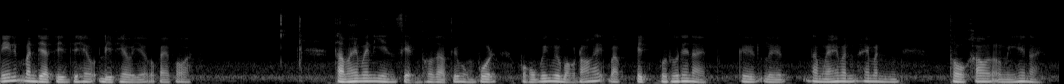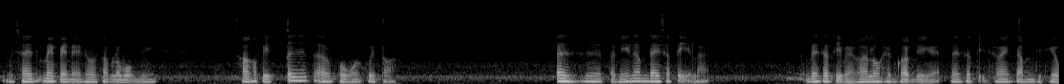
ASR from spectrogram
นี่มันเดียด detail detail เยอะเกินไปเพราะว่าทำให้ไม่ได้ยินเสียงโทรศัพท์ที่ผมพูด ผมวิ่งไปบอกน้องให้แบบปิดบลูทูธให้หน่อย คือหรือทำไงให้มันให้มันโทรเข้าตรงนี้ให้หน่อย ไม่ใช่ไม่เป็นในโทรศัพท์ระบบนี้ เขาก็ปิดตื้อแล้วผมก็คุยต่อ เออ ตอนนี้เริ่มได้สติละ ได้สติหมายความว่าโลกแห่งความจริงอะได้สติทำให้จำดีเทล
